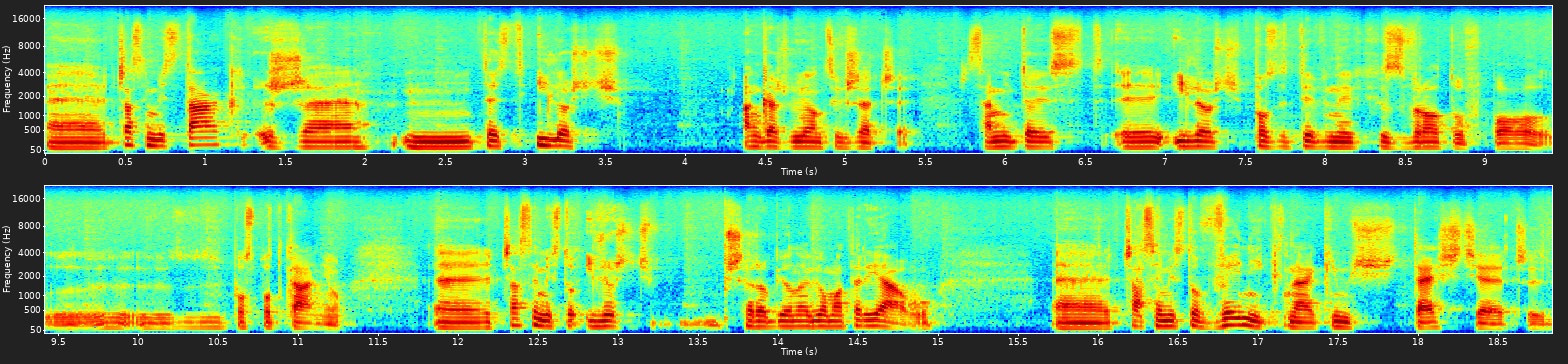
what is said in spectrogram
e, czasem jest tak, że mm, to jest ilość angażujących rzeczy. Czasami to jest y, ilość pozytywnych zwrotów po, y, po spotkaniu. E, Czasem jest to ilość przerobionego materiału. E, Czasem jest to wynik na jakimś teście czy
